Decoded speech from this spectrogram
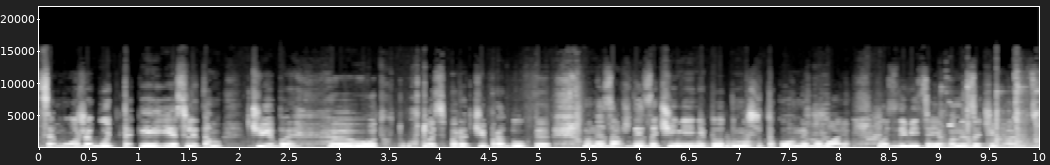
Це може бути таке, якщо там чи е, от хто- хтось перед чи продукти. Вони завжди зачинені, тому що такого не буває. Ось дивіться, як вони зачиняються.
